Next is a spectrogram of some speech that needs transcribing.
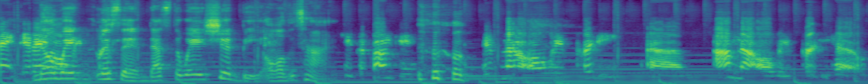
ain't. It ain't no way. Listen, that's the way it should be all the time. Keep it funky. it's not always pretty. Um, I'm not always pretty. Hell,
